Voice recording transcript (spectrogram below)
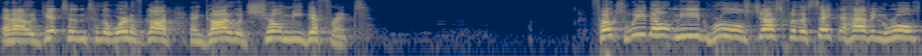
and I would get to, into the Word of God, and God would show me different. Folks, we don't need rules just for the sake of having rules.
